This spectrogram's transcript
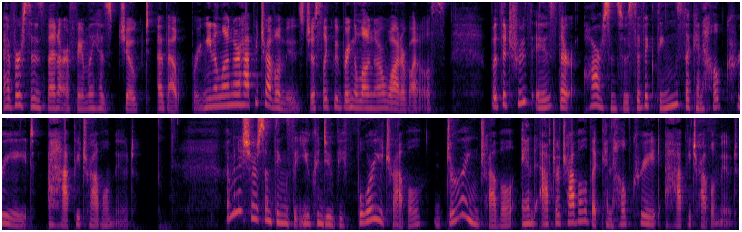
Ever since then, our family has joked about bringing along our happy travel moods, just like we bring along our water bottles. But the truth is, there are some specific things that can help create a happy travel mood. I'm going to share some things that you can do before you travel, during travel, and after travel that can help create a happy travel mood.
